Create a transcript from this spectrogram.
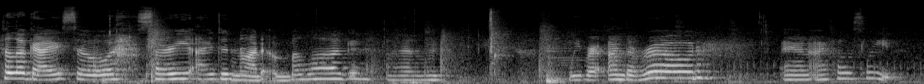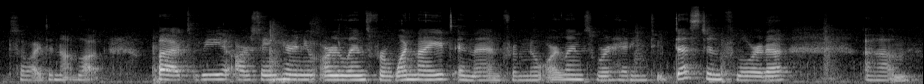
hello guys. So sorry i did not vlog. Um we were on the road and i fell asleep so i did not vlog. But we are staying here in new orleans for one night and then from new orleans we're heading to destin florida. Um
